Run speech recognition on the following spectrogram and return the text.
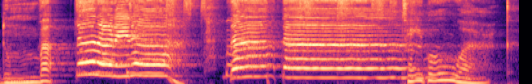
Dumba. Table work.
